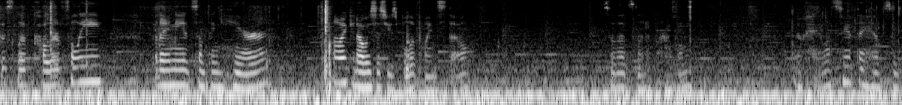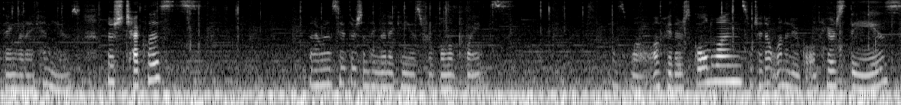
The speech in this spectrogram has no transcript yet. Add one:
This live colorfully, but I need something here. Oh, I can always just use bullet points though. So that's not a problem. Okay, let's see if they have something that I can use. There's checklists, but I I want to see if there's something that I can use for bullet points as well. Okay, there's gold ones, which I don't want to do gold. Here's these.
